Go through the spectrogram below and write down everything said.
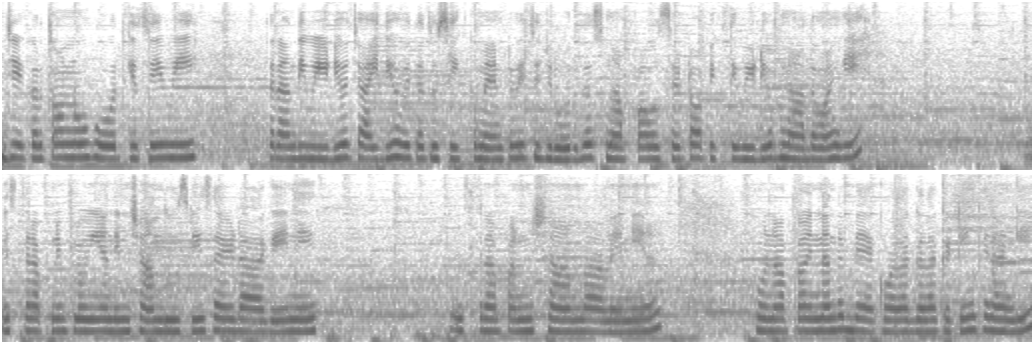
ਜੇਕਰ ਤੁਹਾਨੂੰ ਹੋਰ ਕਿਸੇ ਵੀ ਤਰ੍ਹਾਂ ਦੀ ਵੀਡੀਓ ਚਾਹੀਦੀ ਹੋਵੇ ਤਾਂ ਤੁਸੀਂ ਕਮੈਂਟ ਵਿੱਚ ਜ਼ਰੂਰ ਦੱਸਣਾ। ਆਪਾਂ ਉਸੇ ਟੌਪਿਕ ਤੇ ਵੀਡੀਓ ਬਣਾ ਦੇਵਾਂਗੇ। ਇਸ ਤਰ੍ਹਾਂ ਆਪਣੇ ਪਲੋਈਆਂ ਦੇ ਨਿਸ਼ਾਨ ਦੂਸਰੀ ਸਾਈਡ ਆ ਗਏ ਨੇ। ਇਸ ਤਰ੍ਹਾਂ ਆਪਾਂ ਨਿਸ਼ਾਨ ਲਾ ਲੈਨੇ ਆ ਹੁਣ ਆਪਾਂ ਇਹਨਾਂ ਦਾ ਬੈਕ ਵਾਲਾ ਗਲਾ ਕਟਿੰਗ ਕਰਾਂਗੇ।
